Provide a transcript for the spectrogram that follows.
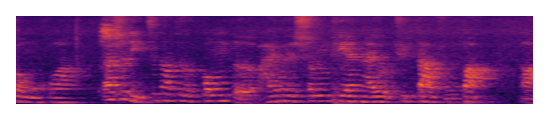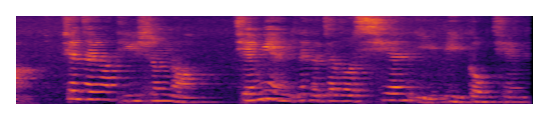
供花，但是你知道这个功德还会升天，还有巨大福报啊，现在要提升哦。前面那个叫做先以利勾牵，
